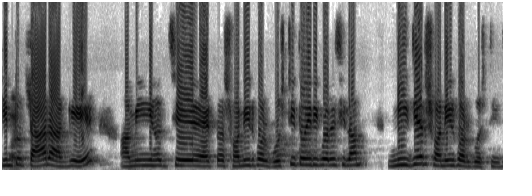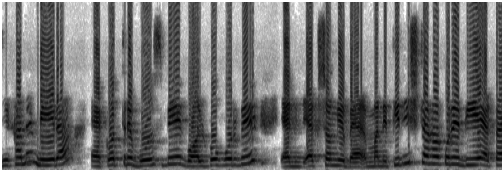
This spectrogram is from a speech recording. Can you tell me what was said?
কিন্তু আচ্ছা। তার আগে আমি হচ্ছে একটা স্বনির্ভর গোষ্ঠী তৈরি করেছিলাম নিজের স্বনির্ভর গোষ্ঠী যেখানে মেয়েরা একত্রে বসবে গল্প করবে এক একসঙ্গে মানে তিরিশ টাকা করে দিয়ে একটা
